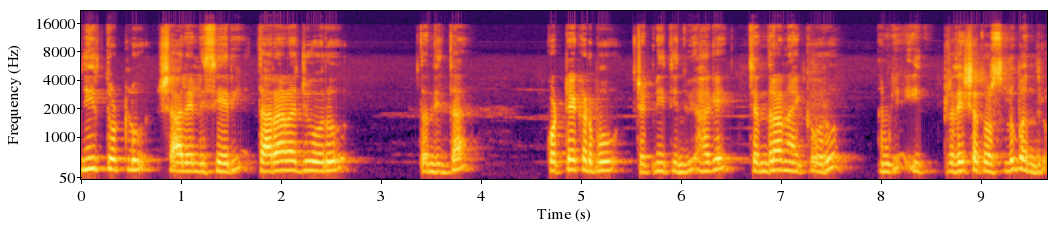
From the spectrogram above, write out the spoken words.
ನೀರು ಶಾಲೆಯಲ್ಲಿ ಸೇರಿ ತಾರಾರಾಜು ಅವರು ತಂದಿದ್ದ ಕೊಟ್ಟೆ ಕಡುಬು ಚಟ್ನಿ ತಿಂದ್ವಿ. ಹಾಗೆ ಚಂದ್ರಾನಾಯ್ಕ ಅವರು ನಮಗೆ ಈ ಪ್ರದೇಶ ತೋರಿಸಲು ಬಂದರು.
